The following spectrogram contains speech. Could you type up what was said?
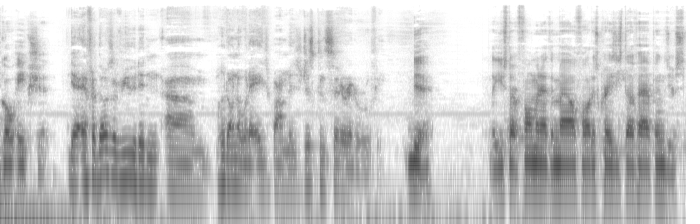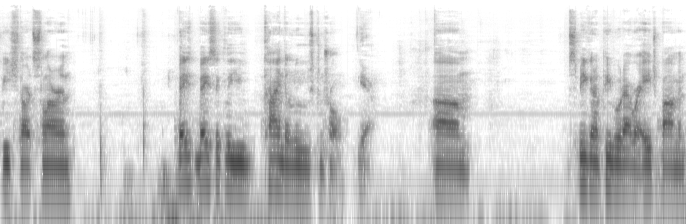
go ape shit. Yeah, and for those of you who didn't, um, who don't know what an H bomb is, just consider it a roofie. Yeah, like you start foaming at the mouth, all this crazy stuff happens. Your speech starts slurring. Ba- basically, you kind of lose control. Yeah. Um. Speaking of people that were H bombing,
